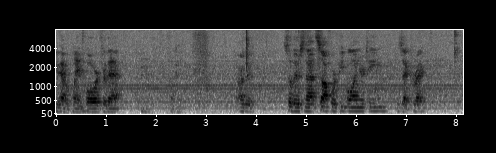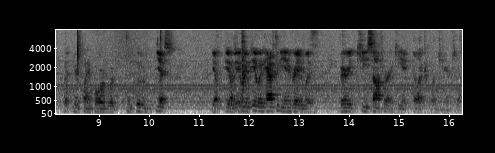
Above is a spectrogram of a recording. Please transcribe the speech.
You have a plan forward for that? Okay. Are there, so there's not software people on your team, is that correct? But your plan forward would include, Yes. Yep, it, it would, it would have to be integrated with very key software and key electrical engineers, yes.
